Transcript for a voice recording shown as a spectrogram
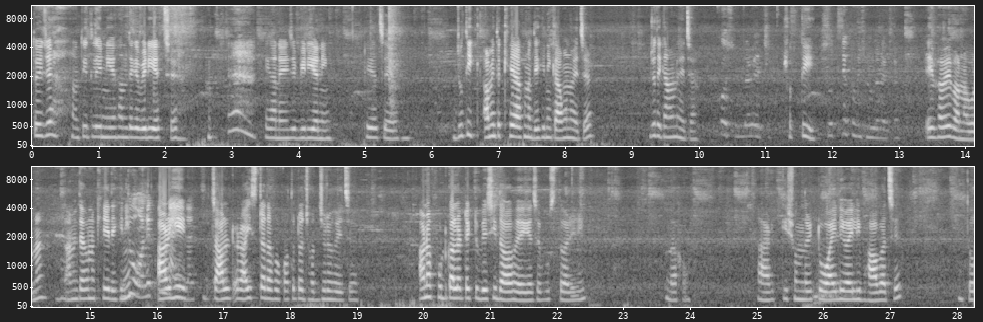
তো এই যে তিতলি নিয়ে এখান থেকে বেরিয়েছে। এখানে এই যে বিরিয়ানি, ঠিক আছে? জ্যোতি, আমি তো খেয়ে এখনও দেখিনি কেমন হয়েছে। জ্যোতি, কেমন হয়েছে? হয়েছে সত্যি? সত্যি খুবই সুন্দর হয়েছে। এইভাবেই বানাবো না? আমি তো এখনও খেয়ে দেখিনি। আর ইয়ে চাল রাইসটা দেখো কতটা ঝরঝরে হয়েছে। আমার ফুড কালারটা একটু বেশি দেওয়া হয়ে গেছে বুঝতে পারিনি। দেখো। আর কি সুন্দর একটু অয়েলি অয়েলি ভাব আছে। তো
